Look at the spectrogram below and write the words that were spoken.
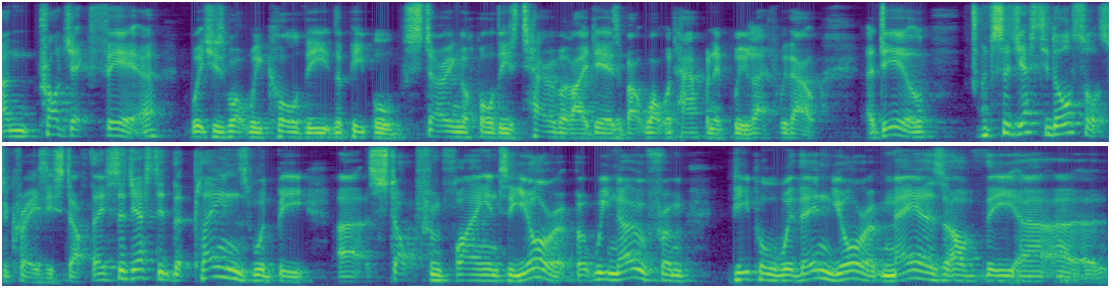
And Project Fear, which is what we call the, the people stirring up all these terrible ideas about what would happen if we left without a deal, have suggested all sorts of crazy stuff. They suggested that planes would be uh, stopped from flying into Europe, but we know from people within Europe, mayors of the, uh, uh,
